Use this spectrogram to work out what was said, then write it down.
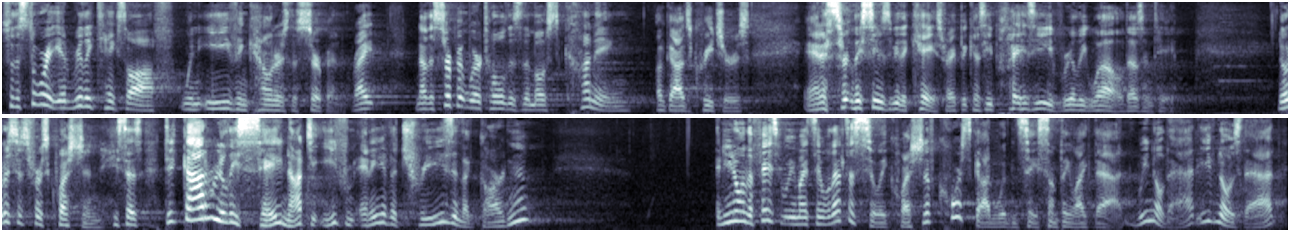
So the story, it really takes off when Eve encounters the serpent, right? Now, the serpent, we're told, is the most cunning of God's creatures. And it certainly seems to be the case, right? Because he plays Eve really well, doesn't he? Notice his first question. He says, Did God really say not to eat from any of the trees in the garden? And you know, on the face of it, we might say, well, that's a silly question. Of course, God wouldn't say something like that. We know that. Eve knows that.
